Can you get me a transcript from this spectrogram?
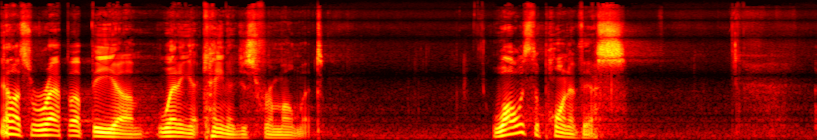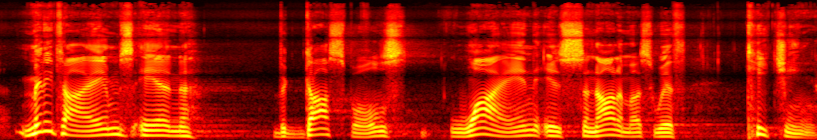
Now let's wrap up the um, wedding at Cana just for a moment. What was the point of this? Many times in the Gospels, wine is synonymous with teaching.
